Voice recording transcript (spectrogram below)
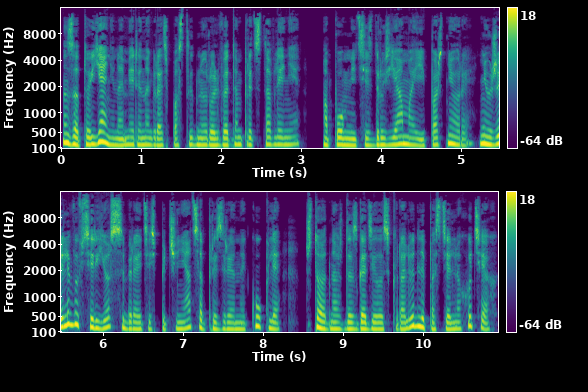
Зато я не намерен играть постыдную роль в этом представлении. Опомнитесь, друзья мои и партнеры, неужели вы всерьез собираетесь подчиняться презренной кукле, что однажды сгодилась королю для постельных утех?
